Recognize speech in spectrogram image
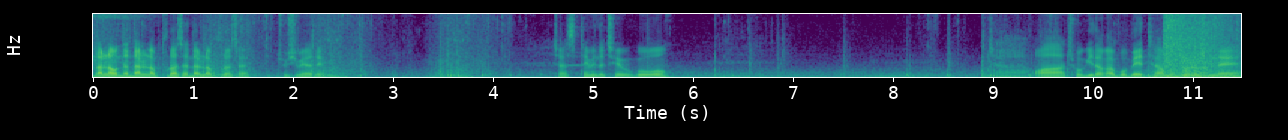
날라온다 날라. 불화살 날라. 불화살. 조심해야 돼자 스태미너 채우고 자, 와 저기다가 뭐 매트 한번 쏘고 싶네.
